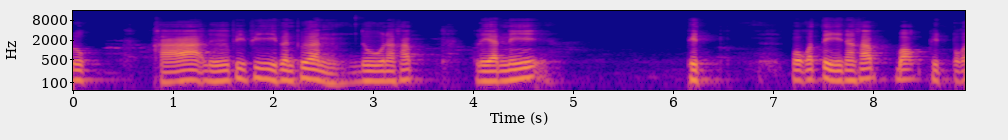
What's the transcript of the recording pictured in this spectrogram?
ลูก ค้าหรือพี่ๆเพื่อนๆดูนะครับ เหรียญนี้ผิดปกตินะครับบล็อกผิดปก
